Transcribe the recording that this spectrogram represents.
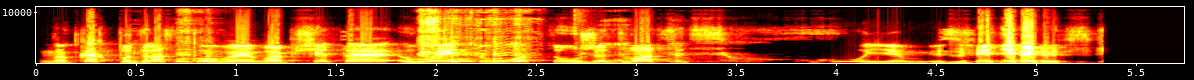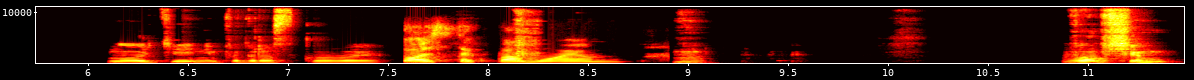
Но как подростковая? Вообще-то Way to What уже 20 с хуем, извиняюсь. Ну окей, не подростковая. Посток, по-моему. В общем,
